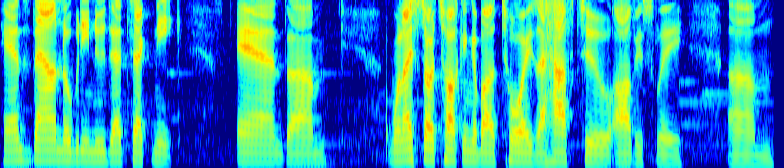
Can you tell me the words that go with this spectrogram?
hands down. Nobody knew that technique. And um, when I start talking about toys, I have to obviously um,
